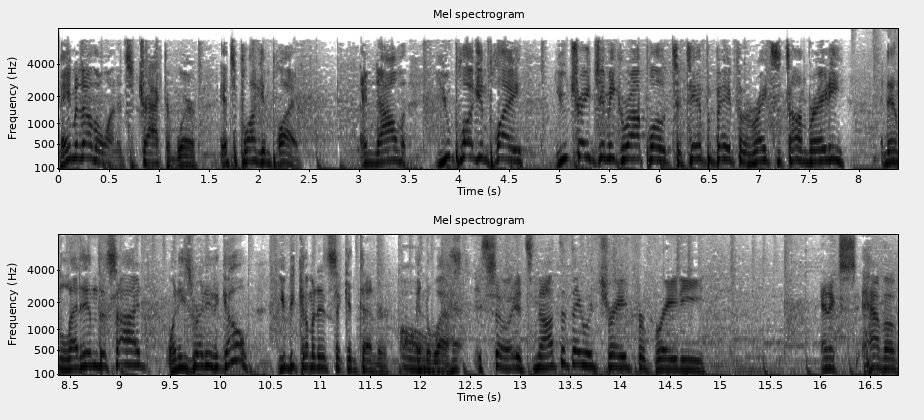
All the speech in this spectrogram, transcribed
Name another one. It's attractive where it's plug and play. And now you plug and play. You trade Jimmy Garoppolo to Tampa Bay for the rights of Tom Brady, and then let him decide when he's ready to go. You become an instant contender in the oh, West. So it's not that they would trade for Brady and ex- have an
